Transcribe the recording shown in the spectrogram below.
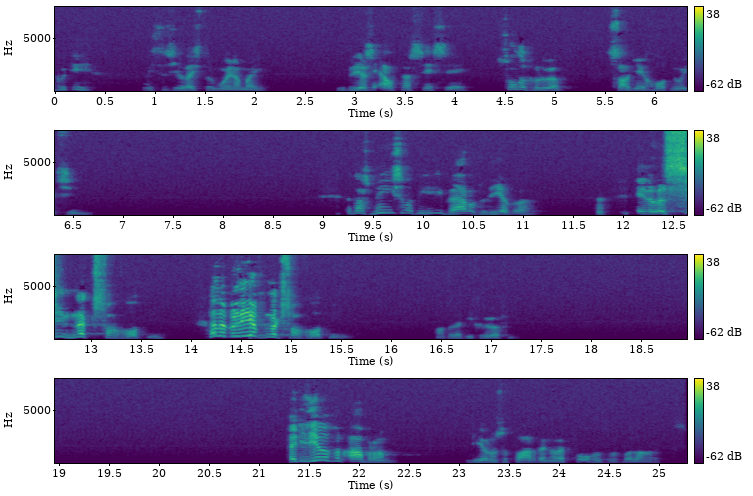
Goed, jy sê jy luister mooi na my. Hebreërs 11 vers 6 sê, sonder geloof sal jy God nooit sien nie. En daar's mense wat in hierdie wêreld lewe en hulle sien niks van God nie. Hulle beleef niks van God nie. Want hulle het nie geloof nie. Uit die lewe van Abraham leer ons 'n paar dinge wat volgens ons belangrik is.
